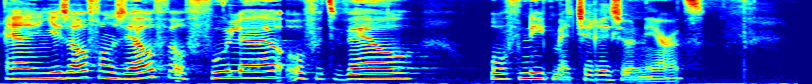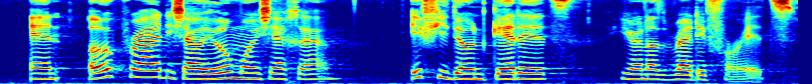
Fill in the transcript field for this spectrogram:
En je zal vanzelf wel voelen of het wel of niet met je resoneert. En Oprah die zou heel mooi zeggen: If you don't get it, you're not ready for it.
